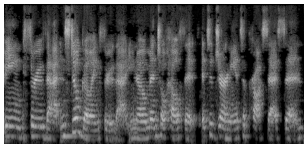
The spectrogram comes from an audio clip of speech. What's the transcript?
being through that and still going through that you know mental health it it's a journey it's a process and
